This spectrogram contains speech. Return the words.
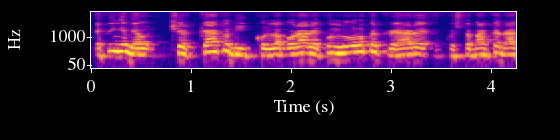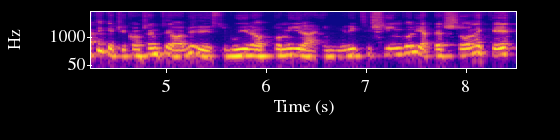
E quindi abbiamo cercato di collaborare con loro per creare questa banca dati che ci consente oggi di distribuire 8.000 indirizzi singoli a persone che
